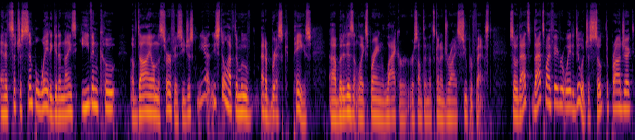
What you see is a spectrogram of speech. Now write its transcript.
And it's such a simple way to get a nice even coat of dye on the surface. You just, yeah, you still have to move at a brisk pace, uh, but it isn't like spraying lacquer or something that's going to dry super fast. So that's that's my favorite way to do it. Just soak the project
